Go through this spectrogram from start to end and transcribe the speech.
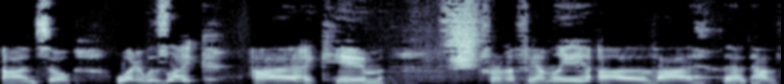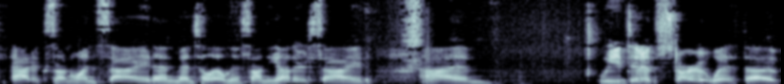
Um, so, what it was like. Uh, I came from a family of uh, that have addicts on one side and mental illness on the other side. Um, we didn't start with a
